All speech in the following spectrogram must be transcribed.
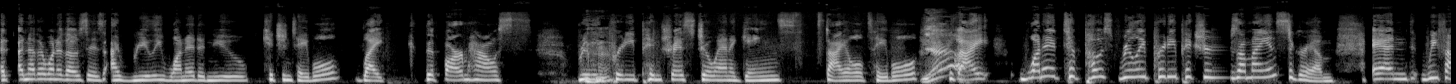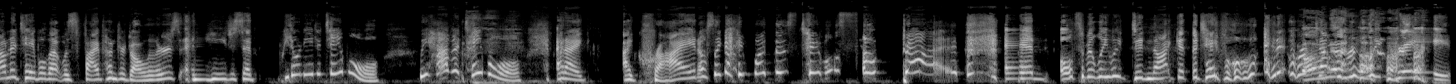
A- another one of those is i really wanted a new kitchen table like the farmhouse really Mhm. pretty pinterest joanna gaines style table Yeah. because i wanted to post really pretty pictures on my instagram and we found a table that was $500 and he just said we don't need a table we have a table and i I cried. I was like, I want this table so bad. And ultimately, we did not get the table, and it worked Oh, out no. really great.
